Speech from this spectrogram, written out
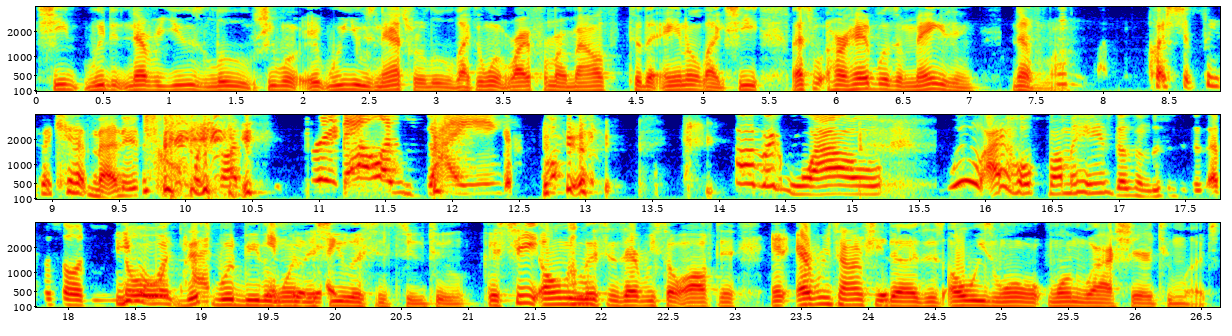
she we didn't never use lube. She went it, we used natural lube. Like it went right from her mouth to the anal. Like she that's what her head was amazing. Never mind. Question, please. I can't manage. Oh my god! right now I'm dying. I was like, wow. Woo, I hope Mama Hayes doesn't listen to this episode. You know what? This would be the one that she listens to too, because she only Mhm. listens every so often, and every time she does, is always one one where I share too much.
